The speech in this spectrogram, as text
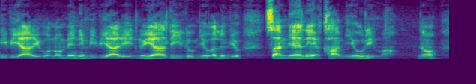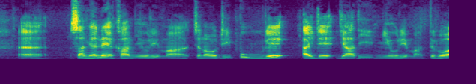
မိဖုရားတွေပေါ့နော်မင်းနေမိဖုရားတွေຫນွေရာသီလိုမျိုးအဲ့လိုမျိုးစံမြန်းတဲ့အခါမျိုးတွေမှာနော်အဲစံမြန်းတဲ့အခါမျိုးတွေမှာကျွန်တော်တို့ဒီပူတဲ့အိုက်တဲ့ယာသီမျိုးတွေမှာသူတို့က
